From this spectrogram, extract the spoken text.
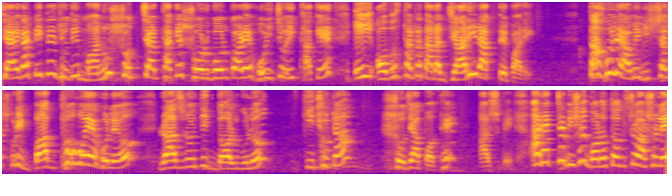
জায়গাটিতে যদি মানুষ সোচ্চার থাকে, শোরগোল করে, হইচই থাকে, এই অবস্থাটা তারা জারি রাখতে পারে। তাহলে আমি বিশ্বাস করি বাধ্য হয়ে হলেও রাজনৈতিক দলগুলো কিছুটা সোজা পথে আসবে। আর একটা বিষয়, গণতন্ত্র আসলে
